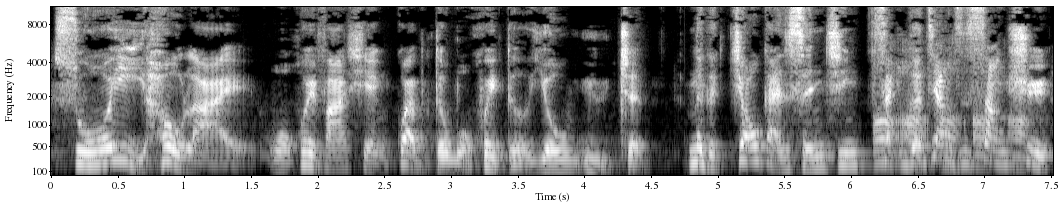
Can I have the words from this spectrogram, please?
所以后来我会发现，怪不得我会得忧郁症，那个交感神经整个这样子上去，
